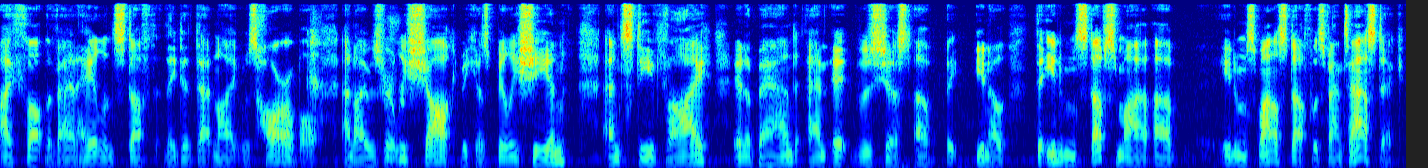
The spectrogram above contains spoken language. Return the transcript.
I thought the Van Halen stuff that they did that night was horrible, and I was really shocked because Billy Sheehan and Steve Vai in a band, and it was just a you know the Eat 'em Stuff Smile. Uh, 'em Smile stuff was fantastic.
